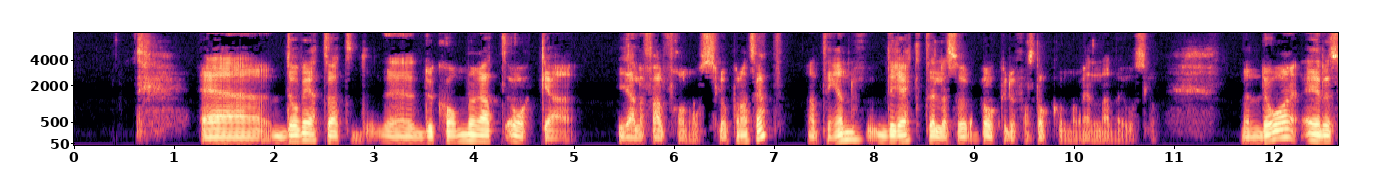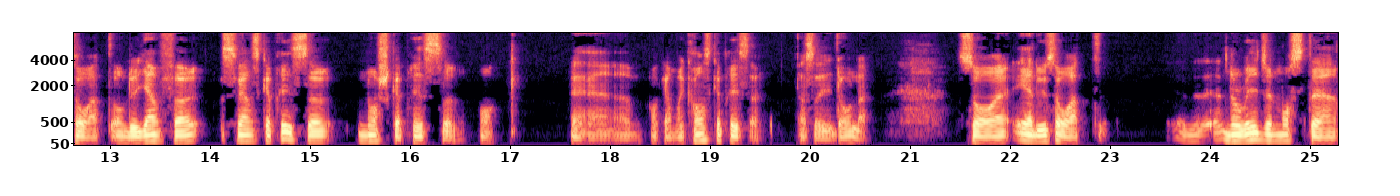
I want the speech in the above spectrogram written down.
Ehm, då vet du att eh, du kommer att åka i alla fall från Oslo på något sätt. Antingen direkt eller så åker du från Stockholm och mellanlandar i Oslo. Men då är det så att om du jämför svenska priser norska priser och, eh, och amerikanska priser, alltså i dollar, så är det ju så att Norwegian måste,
